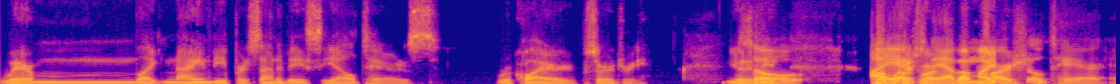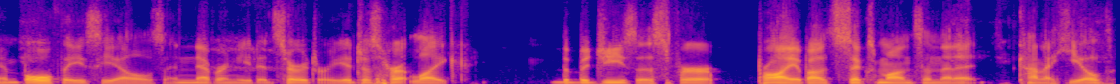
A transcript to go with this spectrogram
where mm, like 90% of acl tears require surgery you know what I mean? so I, actually tore- have a my- partial tear in both ACLs and never needed surgery. It just hurt like the bejesus for probably about six months and then it kind of healed.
